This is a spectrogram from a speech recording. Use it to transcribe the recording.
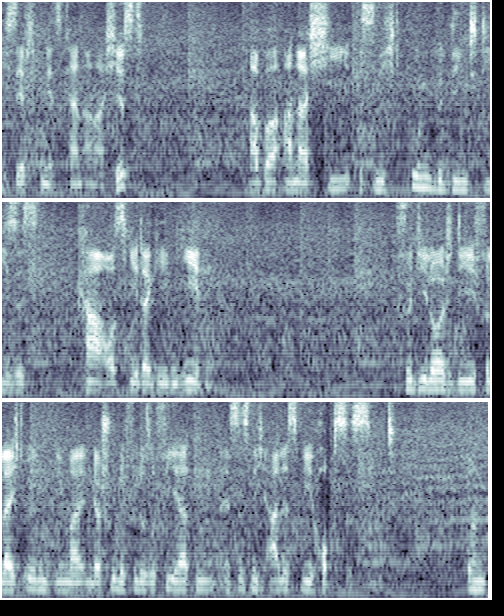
Ich selbst bin jetzt kein Anarchist, aber Anarchie ist nicht unbedingt dieses Chaos jeder gegen jeden. Für die Leute, die vielleicht irgendwie mal in der Schule Philosophie hatten, es ist nicht alles, wie Hobbes es sieht. Und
